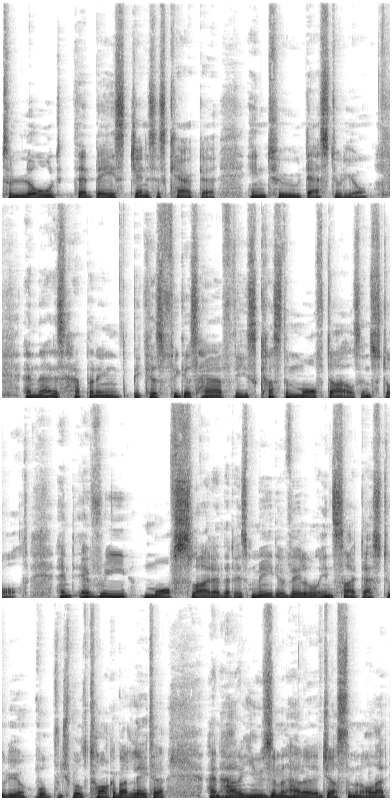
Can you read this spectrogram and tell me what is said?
to load their base Genesis character into DAZ Studio. And that is happening because figures have these custom morph dials installed. And every morph slider that is made available inside DAZ Studio, which we'll talk about later, and how to use them and how to adjust them and all that,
